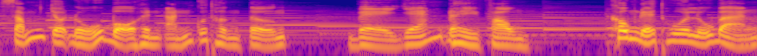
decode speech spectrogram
sắm cho đủ bộ hình ảnh của thần tượng về dáng đầy phòng, không để thua lũ bạn.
